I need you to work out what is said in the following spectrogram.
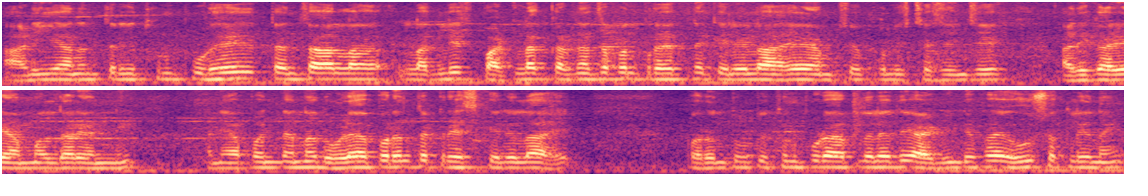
आणि यानंतर इथून पुढे त्यांचा ला लागलीच पाठलाग करण्याचा पण प्रयत्न केलेला आहे आमचे पोलीस स्टेशनचे अधिकारी अंमलदार यांनी. आणि आपण त्यांना धुळ्यापर्यंत ट्रेस केलेला आहे. परंतु तिथून पुढे आपल्याला ते आयडेंटिफाय होऊ शकले नाही.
